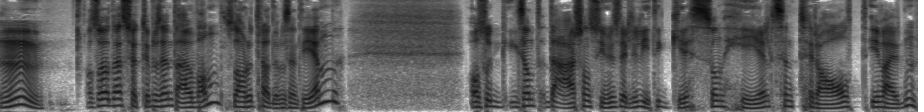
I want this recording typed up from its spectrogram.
Mm. Altså, det er 70 er jo vann, så da har du 30 igjen. Og ikke sant, Det er sannsynligvis veldig lite gress sånn helt sentralt i verden.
